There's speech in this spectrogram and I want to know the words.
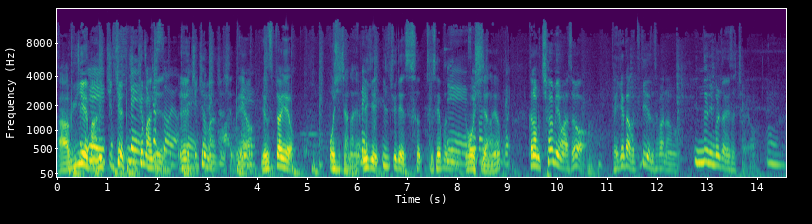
아 위에 네, 많이 좀- 찍혀 네, 찍혀 맞으 찍혔어요. 네, 네. 찍혀 맞으시네요. 네. 연습장에 오시잖아요. 네. 여기 일주일에 서- 두세 번 네. 세 오시잖아요. 번. 네. 그럼 처음에 와서 대개다 어떻게 연습하냐면 있는 힘을 다해서 쳐요. 음.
